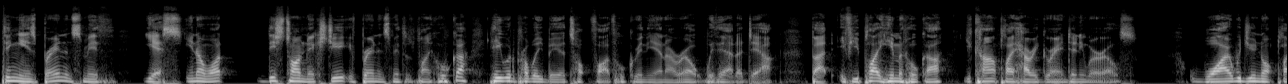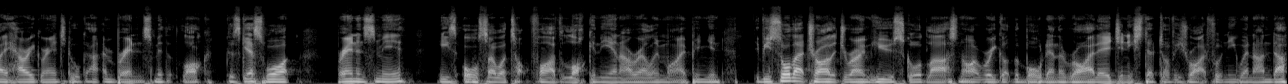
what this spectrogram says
Thing is, Brandon Smith, yes, you know what? This time next year, if Brandon Smith was playing hooker, he would probably be a top five hooker in the NRL without a doubt. But if you play him at hooker, you can't play Harry Grant anywhere else. Why would you not play Harry Grant at hooker and Brandon Smith at lock? Because guess what? Brandon Smith, He's also a top five lock in the NRL, in my opinion. If you saw that try that Jahrome Hughes scored last night, where he got the ball down the right edge and he stepped off his right foot and he went under,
